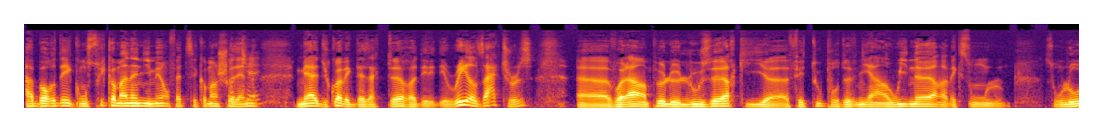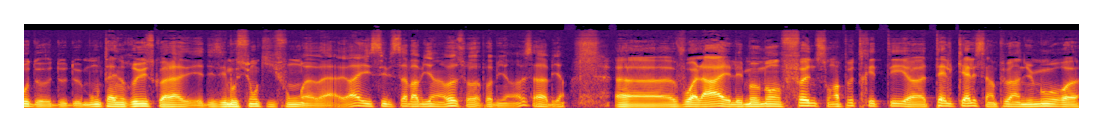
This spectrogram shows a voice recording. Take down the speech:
abordé et construit comme un animé en fait, c'est comme un shonen mais du coup avec des acteurs, des, des real actors. Euh, voilà un peu le loser qui euh, fait tout pour devenir un winner avec son, son lot de, de, de montagnes russes. quoi. Voilà, a des émotions qui font euh, ah, et c'est- ça va bien, oh, ça va pas bien, oh, ça va bien. Voilà, et les moments fun sont un peu traités tels quels. C'est un peu un humour.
